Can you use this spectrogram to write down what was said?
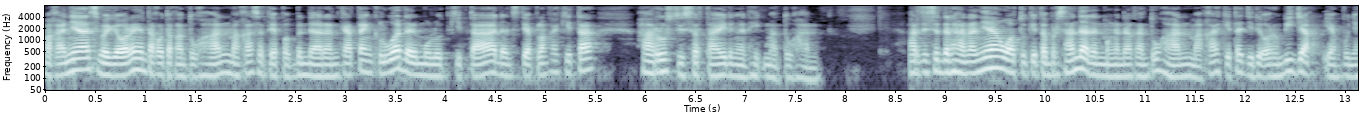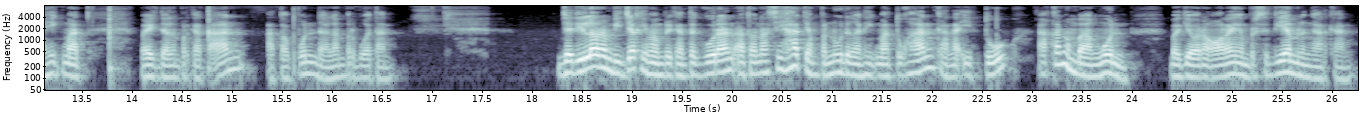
Makanya sebagai orang yang takut akan Tuhan, maka setiap pembenaran kata yang keluar dari mulut kita dan setiap langkah kita harus disertai dengan hikmat Tuhan. Arti sederhananya, waktu kita bersandar dan mengandalkan Tuhan, maka kita jadi orang bijak yang punya hikmat, baik dalam perkataan ataupun dalam perbuatan. Jadilah orang bijak yang memberikan teguran atau nasihat yang penuh dengan hikmat Tuhan, karena itu akan membangun bagi orang-orang yang bersedia mendengarkan.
